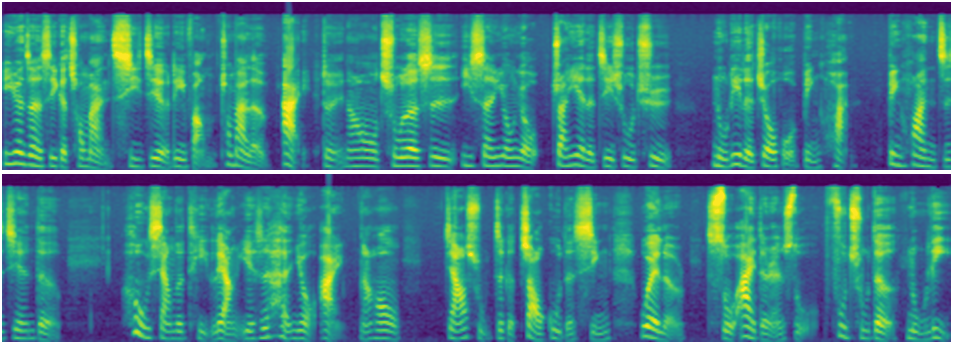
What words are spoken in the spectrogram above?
医院真的是一个充满奇迹的地方，充满了爱。对，然后除了是医生拥有专业的技术去努力的救活病患，病患之间的互相的体谅也是很有爱，然后。家属这个照顾的心，为了所爱的人所付出的努力，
